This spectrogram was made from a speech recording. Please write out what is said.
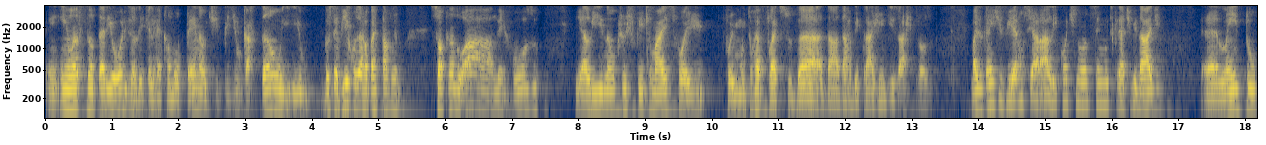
em, em, lances anteriores ali, que ele reclamou pênalti, pediu cartão, e, e você via que o Zé Roberto estava socando ar, nervoso, e ali não justifique, mas foi, foi muito reflexo da, da, da, arbitragem desastrosa. Mas o que a gente via era um Ceará ali continuando sem muita criatividade, é, lento,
